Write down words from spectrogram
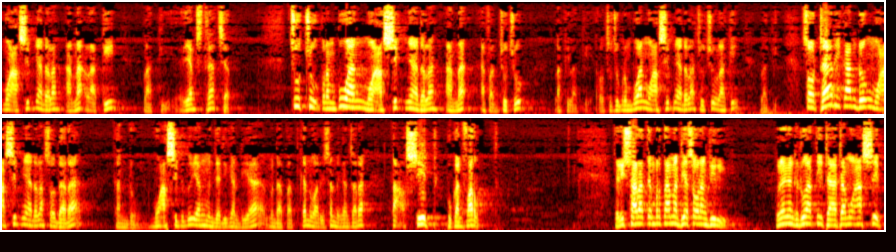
muasibnya adalah anak laki-laki yang sederajat. Cucu perempuan, muasibnya adalah anak apa? Cucu laki-laki. Kalau cucu perempuan, muasibnya adalah cucu laki-laki. Saudari kandung, muasibnya adalah saudara kandung. Muasib itu yang menjadikan dia mendapatkan warisan dengan cara taksib, bukan fard. Jadi syarat yang pertama dia seorang diri. Kemudian yang kedua tidak ada muasib,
